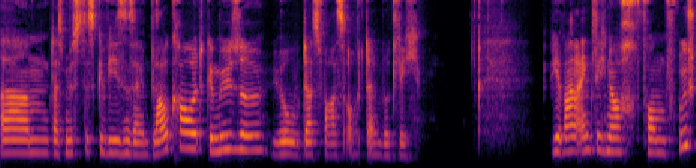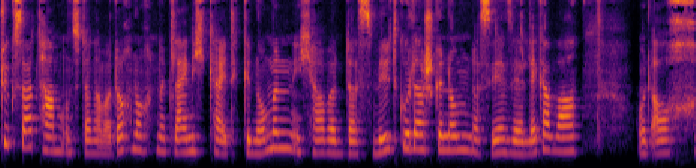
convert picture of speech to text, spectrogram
ähm, das müsste es gewesen sein. Blaukraut, Gemüse, jo, das war es auch dann wirklich. Wir waren eigentlich noch vom Frühstück satt, haben uns dann aber doch noch eine Kleinigkeit genommen. Ich habe das Wildgulasch genommen, das sehr, sehr lecker war. Und auch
